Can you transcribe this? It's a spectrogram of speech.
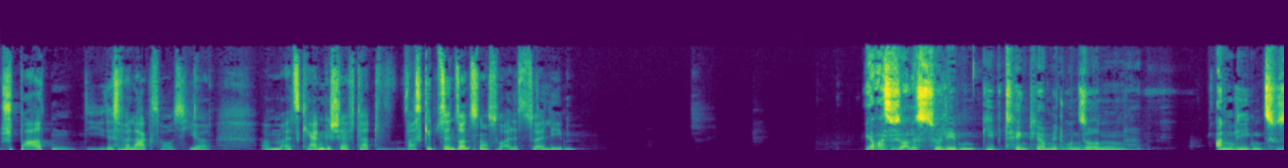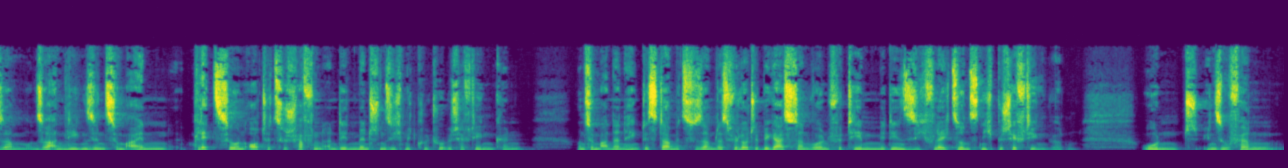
Sparten, die das Verlagshaus hier ähm, als Kerngeschäft hat. Was gibt's denn sonst noch so alles zu erleben? Ja, was es alles zu erleben gibt, hängt ja mit unseren Anliegen zusammen. Unsere Anliegen sind zum einen Plätze und Orte zu schaffen, an denen Menschen sich mit Kultur beschäftigen können. Und zum anderen hängt es damit zusammen, dass wir Leute begeistern wollen für Themen, mit denen sie sich vielleicht sonst nicht beschäftigen würden. Und insofern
